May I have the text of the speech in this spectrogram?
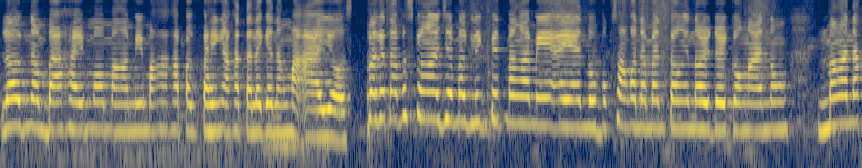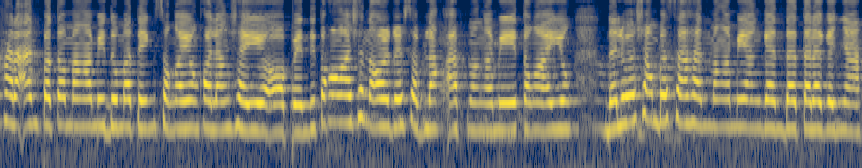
loob ng bahay mo, mga may makakapagpahinga ka talaga ng maayos. Pagkatapos ko nga dyan magligpit mga may, ayan, bubuksan ko naman tong in-order ko nga nung mga nakaraan pa to mga may dumating. So ngayon ko lang siya i-open. Dito ko nga siya na-order sa Black App mga may. Ito nga yung dalawa siyang basahan mga may. Ang ganda talaga niya.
